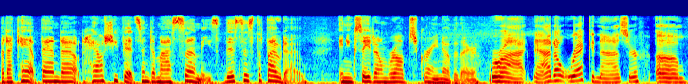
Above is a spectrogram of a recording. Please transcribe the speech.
but I can't find out how she fits into my Summeys. This is the photo, and you can see it on Rob's screen over there. Right now, I don't recognize her, um,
